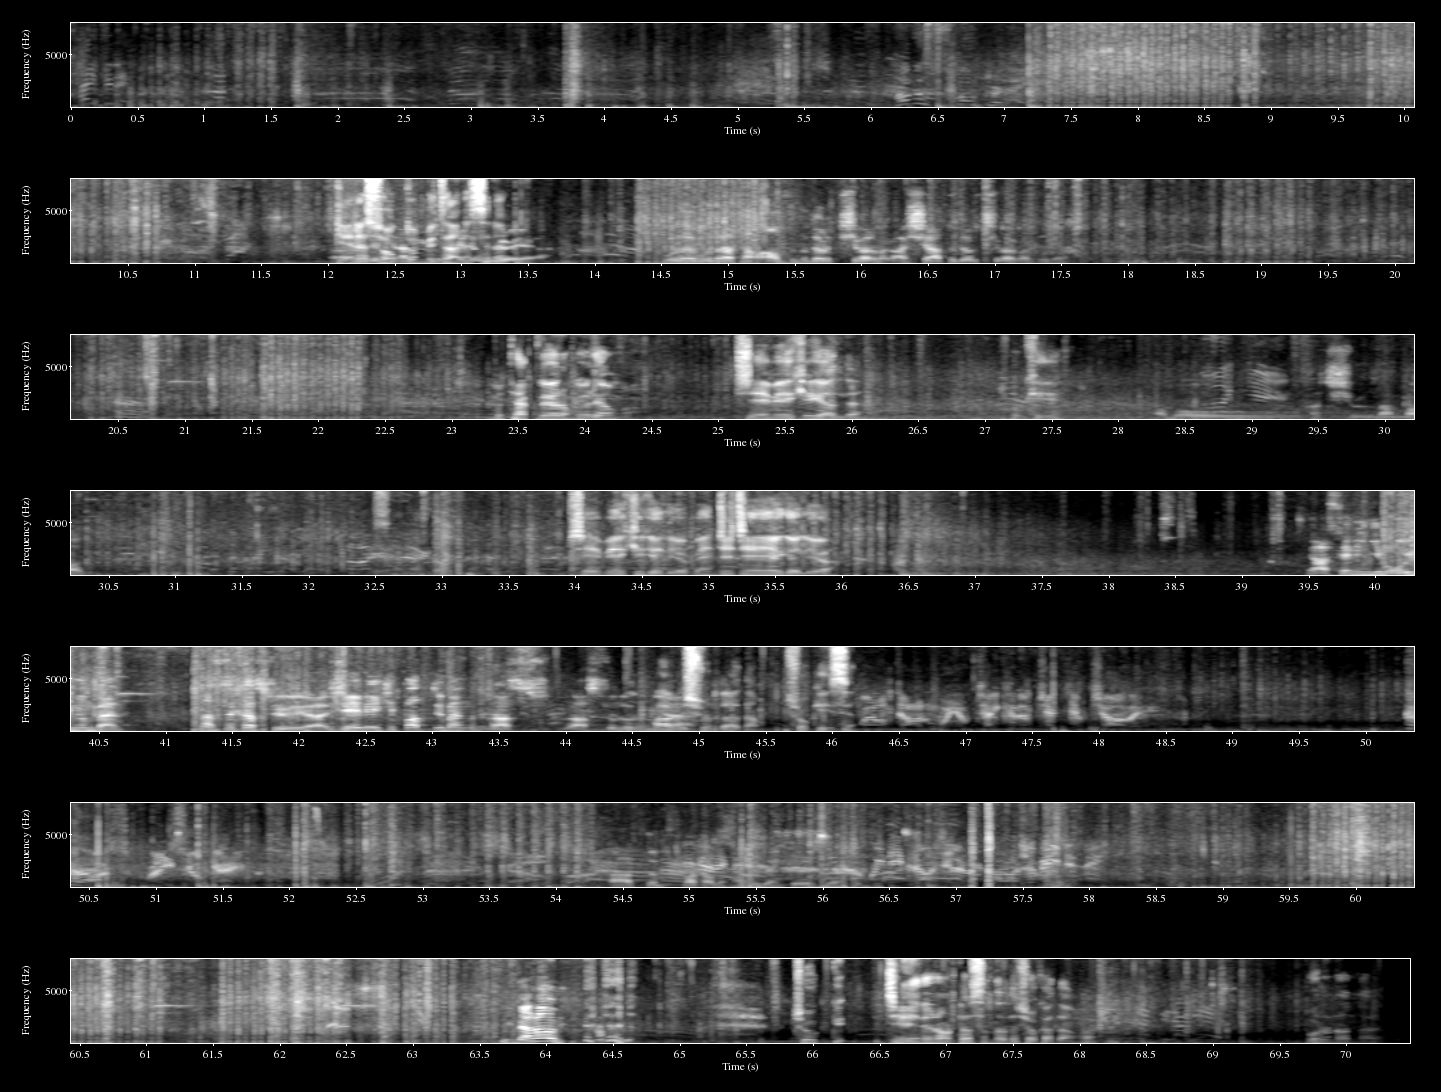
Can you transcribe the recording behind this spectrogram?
Taking it! Have a smoke grenade! Gene soktum bir tanesini. Burada burada tam altında 4 kişi var bak. Aşağı hatta 4 kişi var bak burada. Bıçaklıyorum görüyor musun? JB2 geldi. Çok iyi. Abo kaç kişi lan var? Sana kalk. JB2 geliyor. Bence C'ye geliyor. Ya senin gibi oyunum ben nasıl kasıyor ya? JB2 patlıyor ben ras rahatsız olurum ya. Abi şurada adam. Çok iyisin. Well done. We have taken objective Charlie. Attım bakalım hadi denk gelirse. İlan abi. çok C'nin ortasında da çok adam var. Vurun onları.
